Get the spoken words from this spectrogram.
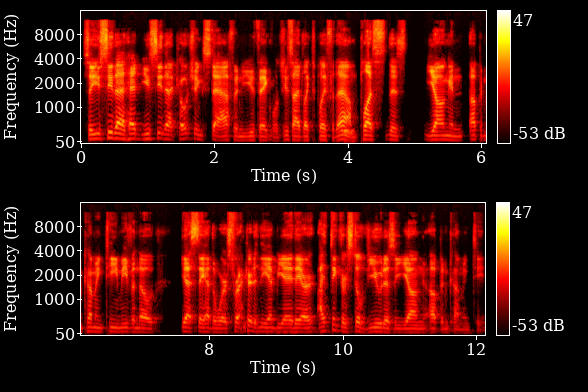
So you see that head, you see that coaching staff, and you think, well, geez, I'd like to play for them. Plus this young and up and coming team, even though yes, they had the worst record in the NBA, they are. I think they're still viewed as a young up and coming team.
